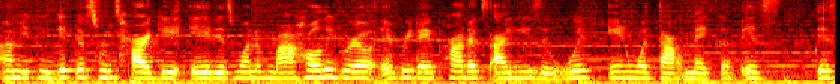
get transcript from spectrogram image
Um, you can get this from Target. It is one of my holy grail everyday products. I use it with and without makeup. It's, it's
